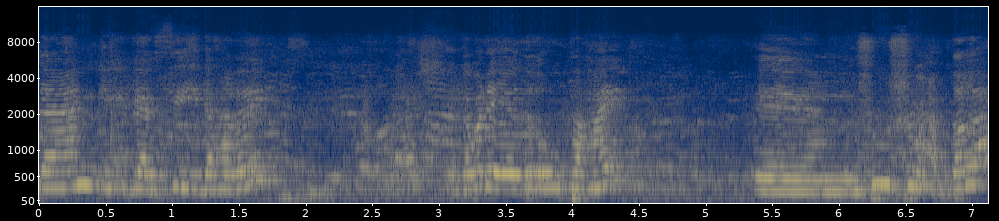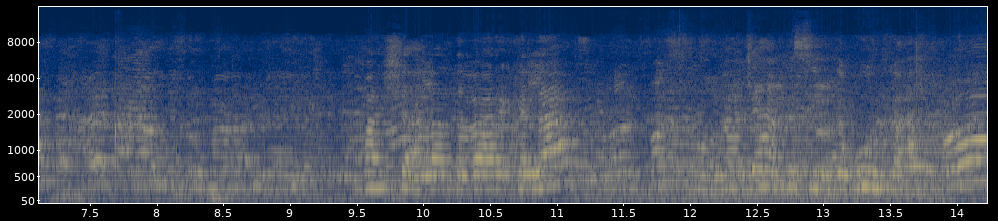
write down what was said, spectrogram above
دان إيه، جرسي ده هاي قبل إيه يدغو تهاي شوشو عبد الله ما شاء الله تبارك الله. ما شاء الله قصي كبور كأه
